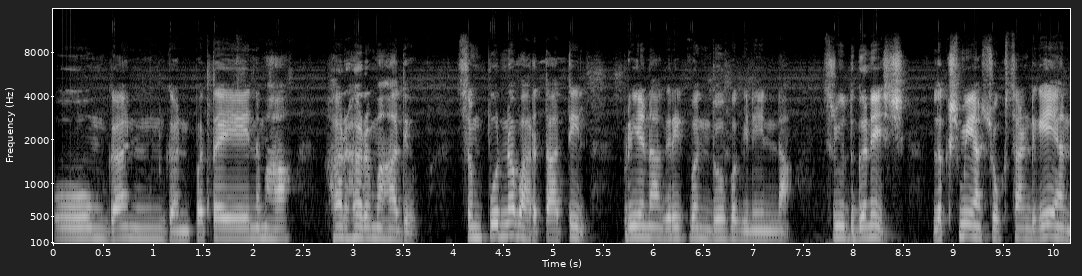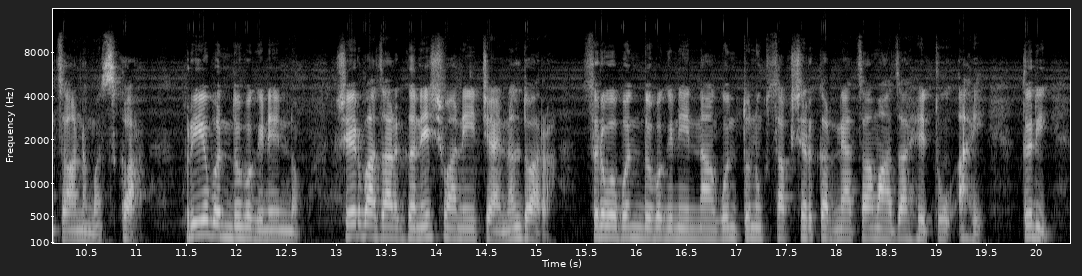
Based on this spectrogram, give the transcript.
ओम गण गणपतये नमहा हर हर महादेव. संपूर्ण भारतातील प्रिय नागरिक बंधू भगिनींना श्री गणेश लक्ष्मी अशोक सांडगे यांचा नमस्कार. प्रिय बंधू भगिनींनो शेअर बाजार गणेशवाणी चॅनलद्वारा सर्व बंधू भगिनींना गुंतवणूक साक्षर करण्याचा माझा हेतू आहे. तरी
